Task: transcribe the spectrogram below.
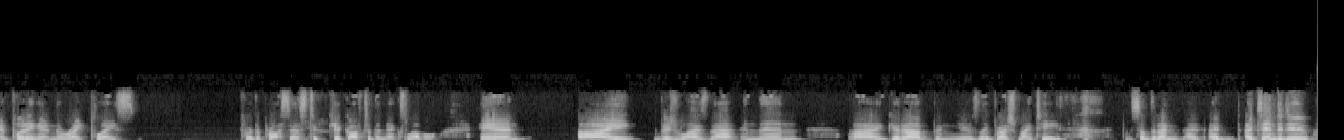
and putting it in the right place for the process yeah. to kick off to the next level? And I visualize that, and then I get up and usually brush my teeth. something I, I, I tend to do,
